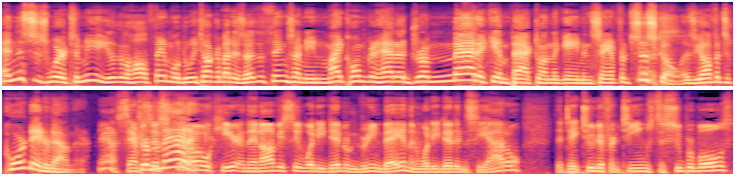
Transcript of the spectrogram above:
and this is where, to me, you look at the Hall of Fame. Well, do we talk about his other things? I mean, Mike Holmgren had a dramatic impact on the game in San Francisco yes. as the offensive coordinator down there. Yeah, San Francisco dramatic. here, and then obviously what he did in Green Bay, and then what he did in Seattle to take two different teams to Super Bowls.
